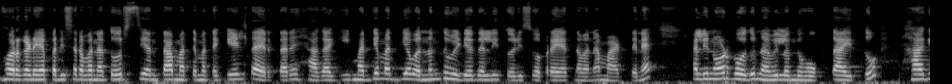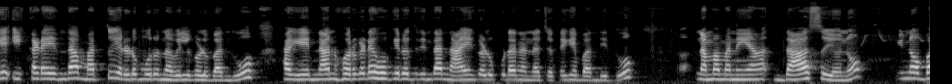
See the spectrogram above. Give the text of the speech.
ಹೊರಗಡೆಯ ಪರಿಸರವನ್ನ ತೋರಿಸಿ ಅಂತ ಮತ್ತೆ ಮತ್ತೆ ಕೇಳ್ತಾ ಇರ್ತಾರೆ. ಹಾಗಾಗಿ ಮಧ್ಯ ಮಧ್ಯ ಒಂದೊಂದು ವಿಡಿಯೋದಲ್ಲಿ ತೋರಿಸುವ ಪ್ರಯತ್ನವನ್ನ ಮಾಡ್ತೇನೆ. ಅಲ್ಲಿ ನೋಡ್ಬೋದು ನವಿಲೊಂದು ಹೋಗ್ತಾ ಇತ್ತು. ಹಾಗೆ ಈ ಕಡೆಯಿಂದ ಮತ್ತು ಎರಡು ಮೂರು ನವಿಲುಗಳು ಬಂದವು. ಹಾಗೆ ನಾನು ಹೊರಗಡೆ ಹೋಗಿರೋದ್ರಿಂದ ನಾಯಿಗಳು ಕೂಡ ನನ್ನ ಜೊತೆಗೆ ಬಂದಿದ್ವು ನಮ್ಮ ಮನೆಯ ದಾಸು ಇವನು. ಇನ್ನೊಬ್ಬ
